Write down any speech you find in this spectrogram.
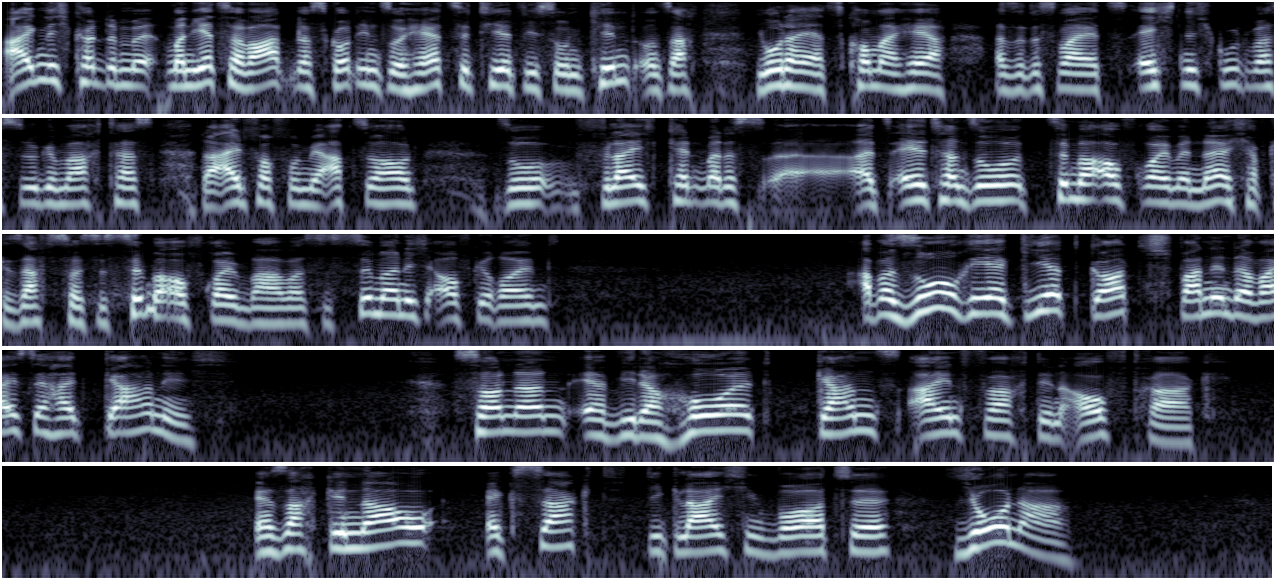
Eigentlich könnte man jetzt erwarten, dass Gott ihn so herzitiert wie so ein Kind und sagt, Jona, jetzt komm mal her. Also das war jetzt echt nicht gut, was du gemacht hast, da einfach von mir abzuhauen. So, vielleicht kennt man das äh, als Eltern so, Zimmer aufräumen. Ne? Ich habe gesagt, du sollst das Zimmer aufräumen, aber das Zimmer nicht aufgeräumt. Aber so reagiert Gott spannenderweise halt gar nicht, sondern er wiederholt ganz einfach den Auftrag. Er sagt genau exakt die gleichen Worte. Jona,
